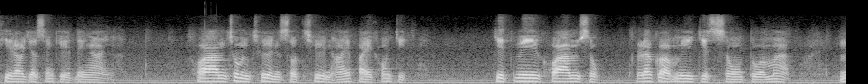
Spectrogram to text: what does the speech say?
ที่เราจะสังเกตได้ง่าย ความชุ่มชื่นสดชื่นหายไปของจิต จิตมีความสุขแล้วก็มีจิตทรงตัวมาก ใน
